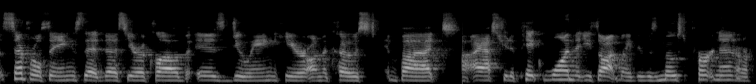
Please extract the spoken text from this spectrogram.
several things that the Sierra Club is doing here on the coast, but I asked you to pick one that you thought maybe was most pertinent or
